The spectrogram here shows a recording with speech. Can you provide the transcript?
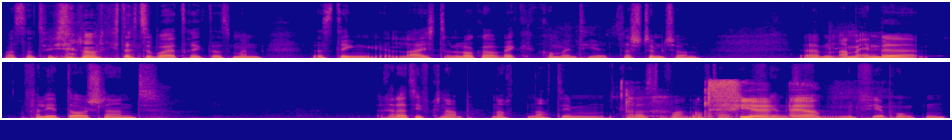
was natürlich dann auch nicht dazu beiträgt, dass man das Ding leicht und locker wegkommentiert. Das stimmt schon. Ähm, am Ende verliert Deutschland relativ knapp nach, nach dem katastrophalen Abschluss. Vier, ja. Mit vier Punkten.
